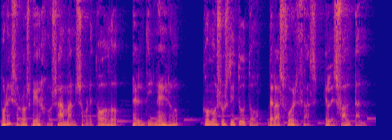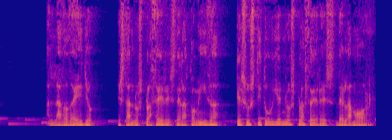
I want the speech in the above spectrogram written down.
Por eso los viejos aman sobre todo el dinero como sustituto de las fuerzas que les faltan. Al lado de ello están los placeres de la comida que sustituyen los placeres del amor.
